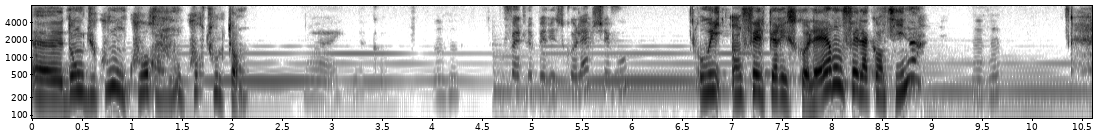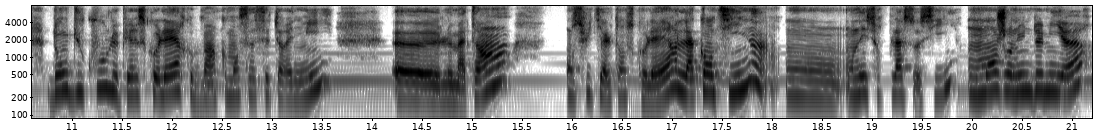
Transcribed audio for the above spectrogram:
Euh, donc, du coup, on court, on court tout le temps. Mhm. Vous faites le périscolaire chez vous? Oui, on fait le périscolaire, on fait la cantine. Mhm. Donc, du coup, le périscolaire ben, commence à 7h30 euh, le matin. Ensuite, il y a le temps scolaire. La cantine, on est sur place aussi. On mange en une demi-heure.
